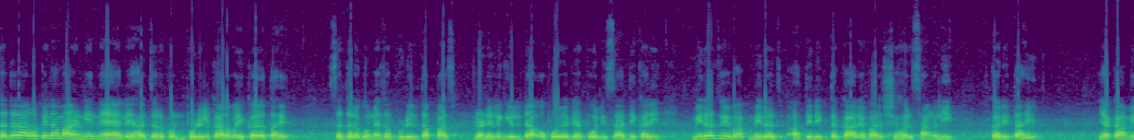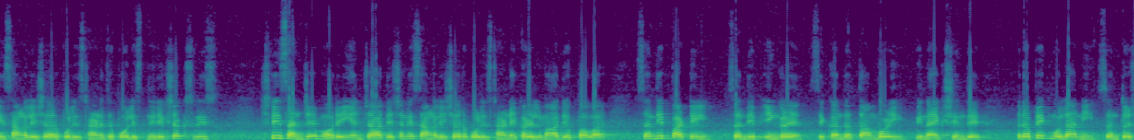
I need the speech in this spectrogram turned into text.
सदर आरोपींना माननीय न्यायालय हजर करून पुढील कारवाई करत आहे सदर गुन्ह्याचा पुढील तपास प्रणिल गिल्टा उपविभागीय पोलीस अधिकारी मिरज विभाग मिरज अतिरिक्त कार्यभार शहर सांगली करीत आहेत. या कामी सांगली शहर पोलीस ठाण्याचे पोलीस निरीक्षक श्री श्री संजय मोरे यांच्या आदेशाने सांगली शहर पोलीस ठाणेकडील महादेव पवार संदीप पाटील संदीप इंगळे सिकंदर तांबोळी विनायक शिंदे रफिक मुलानी संतोष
